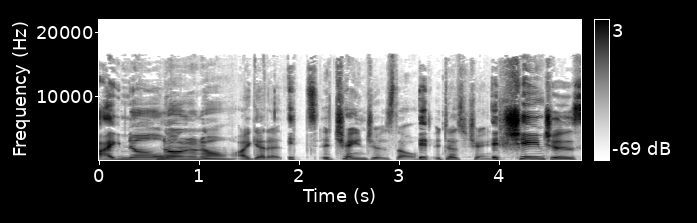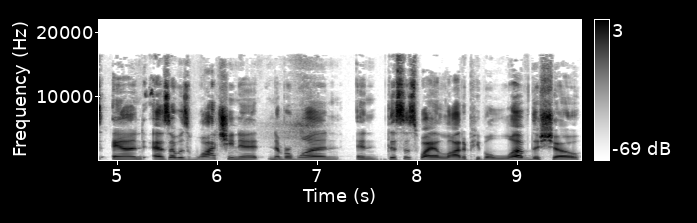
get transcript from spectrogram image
I know. no, no, no. I get it. It's- it changes though. It, it- does change. It changes. And as I was watching it, number one, and this is why a lot of people love the show,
